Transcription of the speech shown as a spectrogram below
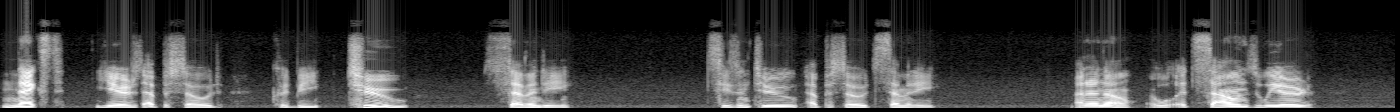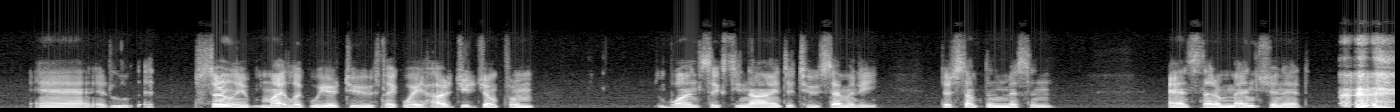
next year's episode could be 270. Season 2, episode 70. I don't know. It sounds weird, and it it certainly might look weird too. It's like, wait, how did you jump from 169 to 270? There's something missing. Instead of mention it, it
